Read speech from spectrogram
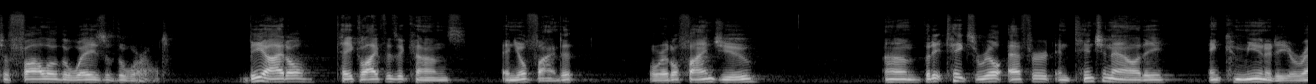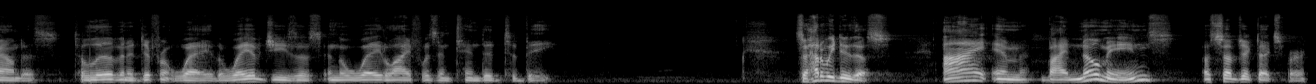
to follow the ways of the world. Be idle, take life as it comes, and you'll find it, or it'll find you, um, but it takes real effort, intentionality, and community around us to live in a different way, the way of Jesus and the way life was intended to be. So, how do we do this? I am by no means a subject expert.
